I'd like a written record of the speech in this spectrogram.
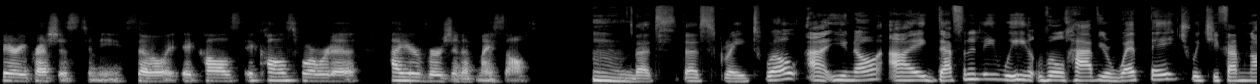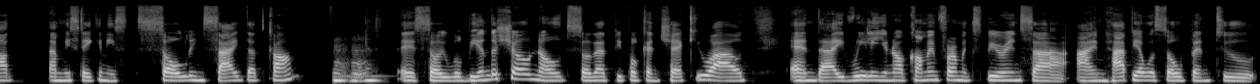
very precious to me. So it, it calls it calls forward a higher version of myself. Mm, that's that's great. Well, uh, you know, I definitely we will have your web page, which if I'm not I'm mistaken, is soulinsight.com. Mm-hmm. Uh, so it will be in the show notes so that people can check you out. And I really, you know, coming from experience, uh, I'm happy I was open to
